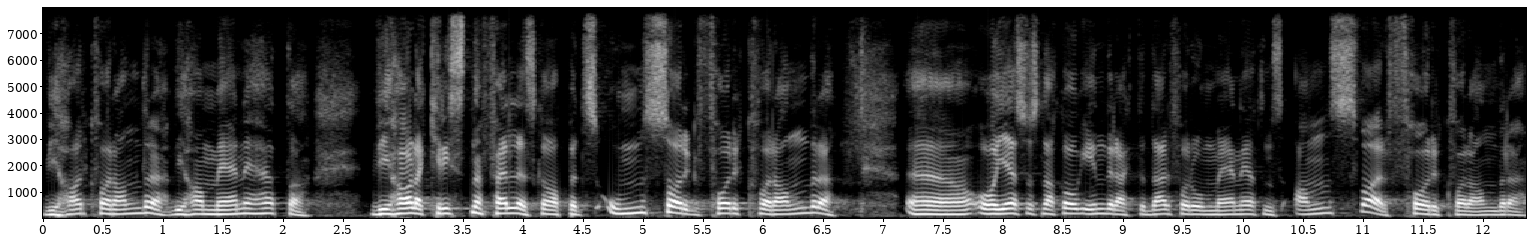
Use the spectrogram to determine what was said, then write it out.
Vi har hverandre, vi har menigheter. Vi har det kristne fellesskapets omsorg for hverandre. Eh, og Jesus snakker også indirekte derfor om menighetens ansvar for hverandre.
